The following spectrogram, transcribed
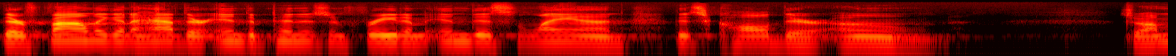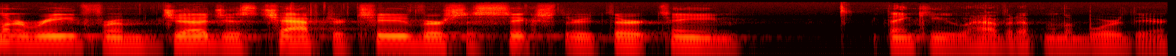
they're finally going to have their independence and freedom in this land that's called their own. So I'm going to read from Judges chapter 2, verses 6 through 13. Thank you. I have it up on the board there.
